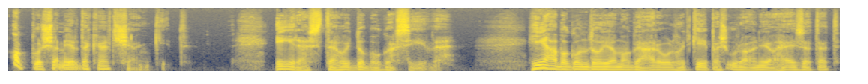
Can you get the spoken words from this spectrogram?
akkor sem érdekelt senkit. Érezte, hogy dobog a szíve. Hiába gondolja magáról, hogy képes uralni a helyzetet,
